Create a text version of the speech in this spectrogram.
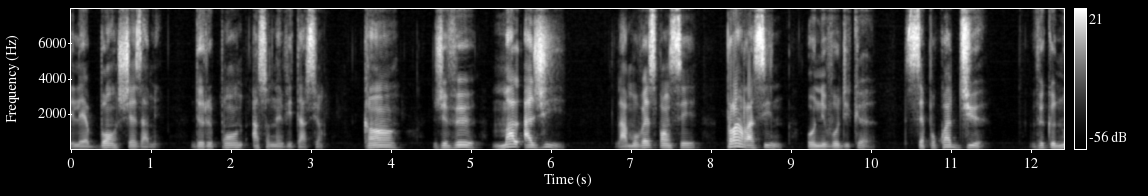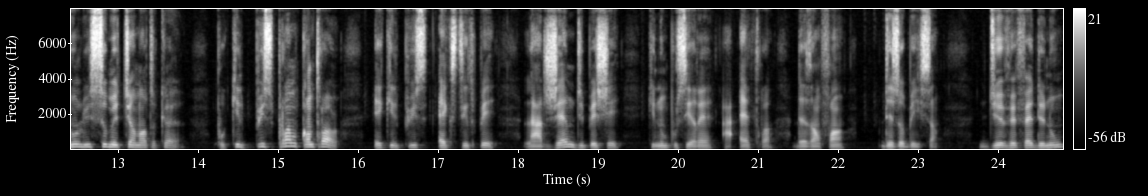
il est bon, chers amis, de répondre à son invitation. Quand je veux mal agir, la mauvaise pensée prend racine au niveau du cœur. C'est pourquoi Dieu veut que nous lui soumettions notre cœur pour qu'il puisse prendre contrôle et qu'il puisse extirper la du péché qui nous pousserait à être des enfants désobéissants. Dieu veut faire de nous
